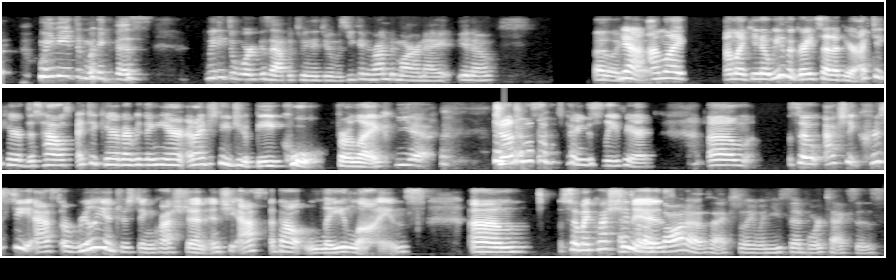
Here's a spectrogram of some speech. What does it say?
we need to make this we need to work this out between the two of us. You can run tomorrow night, you know. I like Yeah, that. I'm like, I'm like, you know, we have a great setup here. I take care of this house. I take care of everything here. And I just need you to be cool for like Yeah. Just while someone's going to sleep here. Um, so actually Christy asked a really interesting question and she asked about ley lines. Um, so my question is I thought of actually when you said vortexes.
